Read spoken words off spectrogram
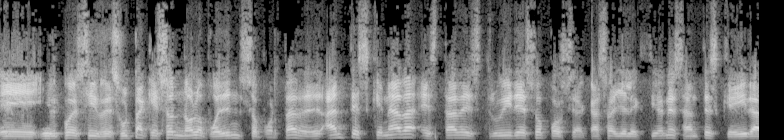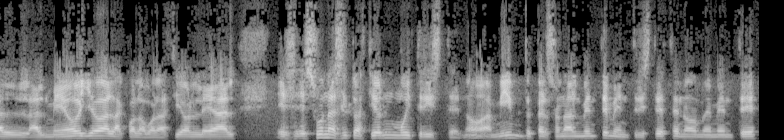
Eh, y pues si resulta que eso no lo pueden soportar. Eh, antes que nada está destruir eso por si acaso hay elecciones, antes que ir al, al meollo, a la colaboración leal. Es, es, una situación muy triste, ¿no? A mí personalmente me entristece enormemente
